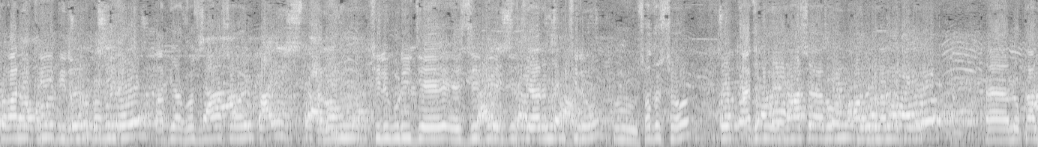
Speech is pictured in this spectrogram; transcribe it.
সভানেত্রী তৃণমূল কংগ্রেস পাপিয়া ঘোষ মহাশয় এবং শিলিগুড়ি যে এসডিপি যে চেয়ারম্যান ছিল সদস্য, কাজী মহাশয় এবং অন্যান্য লোকাল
